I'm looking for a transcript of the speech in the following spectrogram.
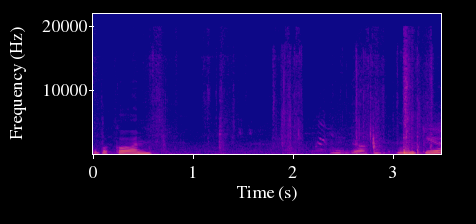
อุปกรณ์ There you go. thank you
